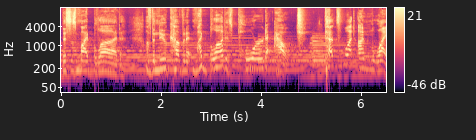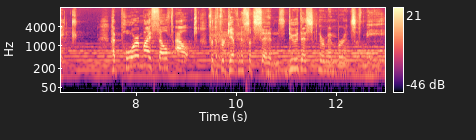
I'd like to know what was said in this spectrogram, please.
This is my blood of the new covenant. My blood is poured out. That's what I'm like. I pour myself out for the forgiveness of sins. Do this in remembrance of me.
